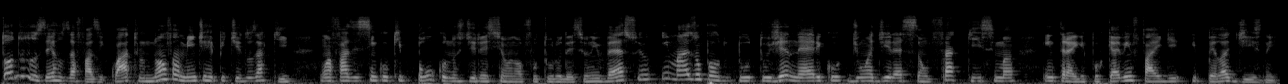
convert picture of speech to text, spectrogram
todos os erros da fase 4 novamente repetidos aqui. Uma fase 5 que pouco nos direciona ao futuro desse universo e mais um produto genérico de uma direção fraquíssima entregue por Kevin Feige e pela Disney.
